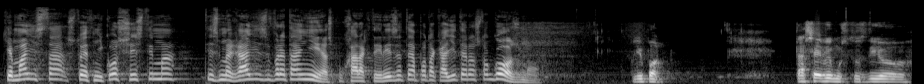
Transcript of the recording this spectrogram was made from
και μάλιστα στο εθνικό σύστημα της Μεγάλης Βρετανίας, που χαρακτηρίζεται από τα καλύτερα στον κόσμο. Λοιπόν, τα σέβη μου στους δύο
